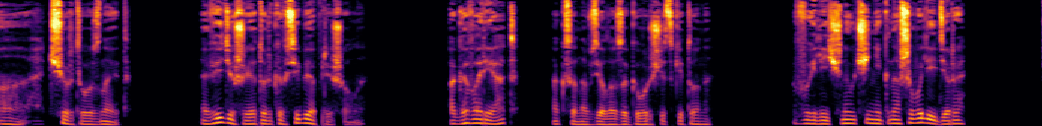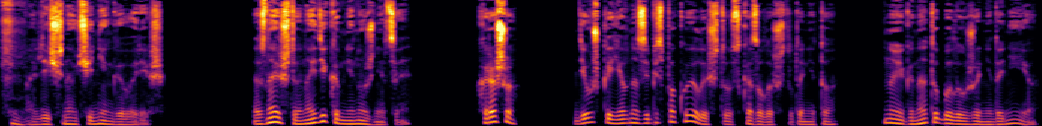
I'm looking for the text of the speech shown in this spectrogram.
А, черт его знает. Видишь, я только в себя пришел. «А говорят...» — Оксана взяла заговорщицкий тон. «Вы личный ученик нашего лидера». Хм, «Личный ученик, говоришь. Знаешь что, найди ко мне ножницы». «Хорошо». Девушка явно забеспокоилась, что сказала что-то не то но Игнату было уже не до нее.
